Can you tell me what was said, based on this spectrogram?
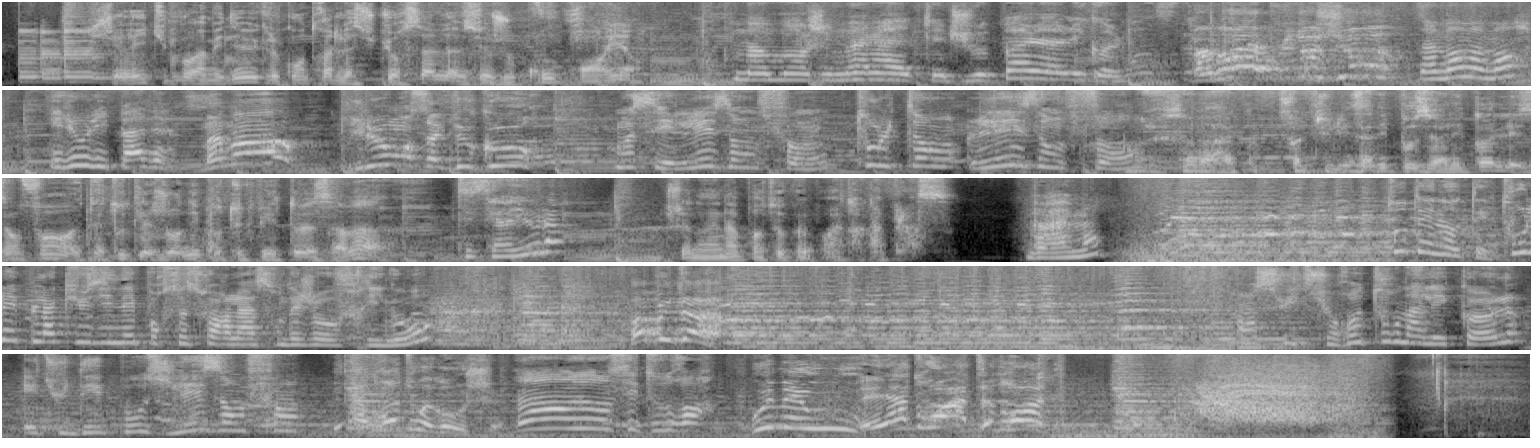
Chérie, tu pourras m'aider avec le contrat de la succursale là, parce que je comprends rien. Maman, j'ai mal à la tête, je veux pas aller à l'école. Maman, y a plus de choses Maman, maman, il est où l'iPad Maman Il est où mon sac de cours? C'est les enfants, tout le temps les enfants. Ça va, une fois que tu les as déposés à l'école, les enfants, t'as toute la journée pour t'occuper de toi, ça va. T'es sérieux là? Je donnerais n'importe quoi pour être à ta place. Vraiment? Tout est noté. Tous les plats cuisinés pour ce soir-là sont déjà au frigo. Oh putain Ensuite, tu retournes à l'école et tu déposes les enfants. À droite ou à gauche? Non, non, c'est tout droit. Oui, mais où? Et à droite, à droite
